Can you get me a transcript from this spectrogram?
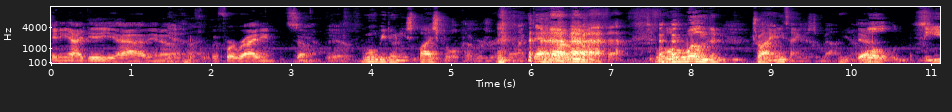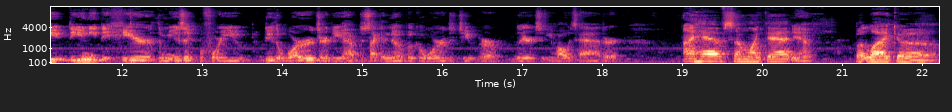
any idea you have. You know, Yeah. if, if we're writing. So Yeah. Yeah. we won't be doing any Spice Girl covers or anything like that. no, no. We're willing to try anything, just about. You know, Yeah. Well, do you do you need to hear the music before you do the words, or do you have just like a notebook of words that you or lyrics that you've always had, or I have some like that, yeah? but like, uh,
